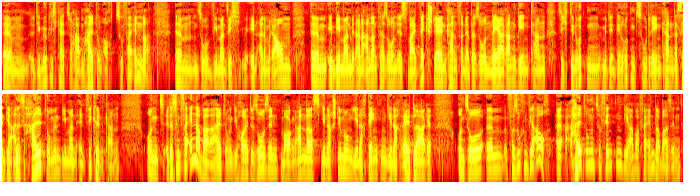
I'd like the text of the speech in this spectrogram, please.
ähm, die Möglichkeit zu haben, Haltung auch zu verändern. Ähm, so wie man sich in einem Raum, ähm, in dem man mit einer anderen Person ist, weit wegstellen kann, von der Person näher rangehen kann, sich den Rücken, mit den, den Rücken zudrehen kann. Das sind ja alles Haltungen, die man entwickeln kann. Und das sind veränderbare Haltungen, die heute so sind, morgen anders, je nach Stimmung, je nach Denken, je nach Weltlage. Und so ähm, versuchen wir auch, äh, Haltungen zu finden, die aber veränderbar sind.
